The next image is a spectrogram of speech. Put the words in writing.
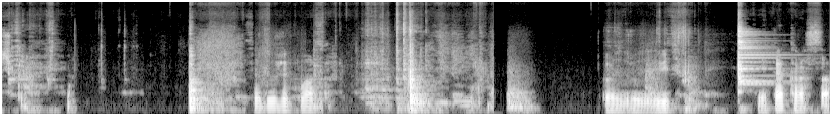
Курочка. Це дуже класно. Ось, друзі, дивіться, яка краса.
